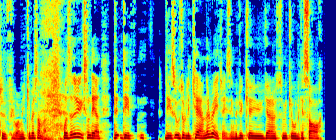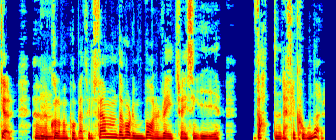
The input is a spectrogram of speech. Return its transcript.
du förlorar mycket prestanda. Och sen är det liksom det att det, det, det är så otroligt krävande raytracing. För du kan ju göra så mycket olika saker. Eh, mm. Uh, kollar man på Battlefield 5 där har du bara raytracing i vattenreflektioner.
